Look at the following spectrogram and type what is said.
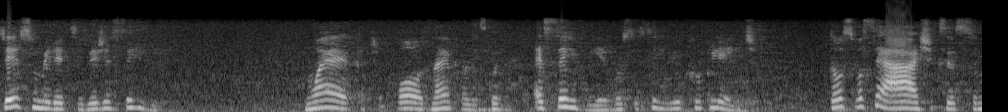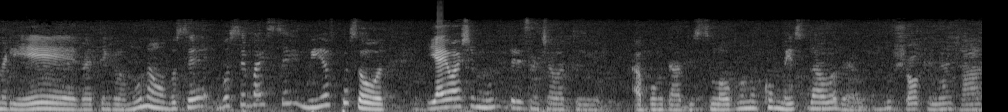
ser sommelier de cerveja é servir. Não é tirar foto, né? Fazer as coisas. É servir, é você servir o seu cliente. Então, se você acha que ser sommelier vai ter glamour, não. Você, você vai servir as pessoas. E aí eu achei muito interessante ela ter abordado isso logo no começo da aula dela. Um choque, né? Já.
